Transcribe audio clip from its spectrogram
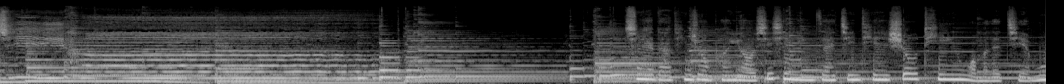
亲爱的听众朋友，谢谢您在今天收听我们的节目。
